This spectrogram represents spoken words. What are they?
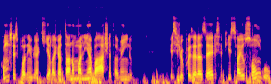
Como vocês podem ver aqui, ela já está numa linha baixa, tá vendo? Esse jogo foi 0x0, esse aqui saiu só um gol.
